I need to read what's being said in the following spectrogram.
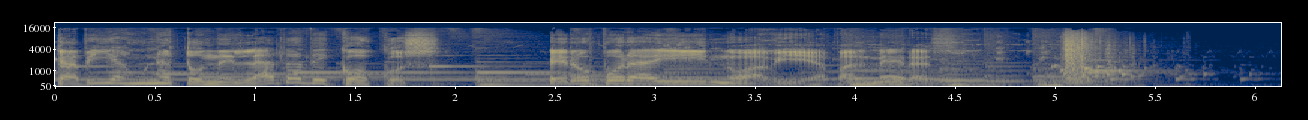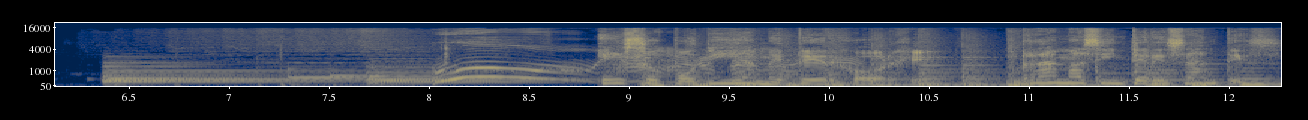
Cabía una tonelada de cocos. Pero por ahí no había palmeras. Eso podía meter Jorge. Ramas interesantes.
